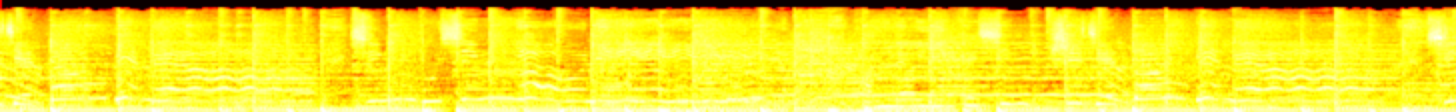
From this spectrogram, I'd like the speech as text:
世界都变了，幸不幸有你？换了一颗心，世界都变了，幸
